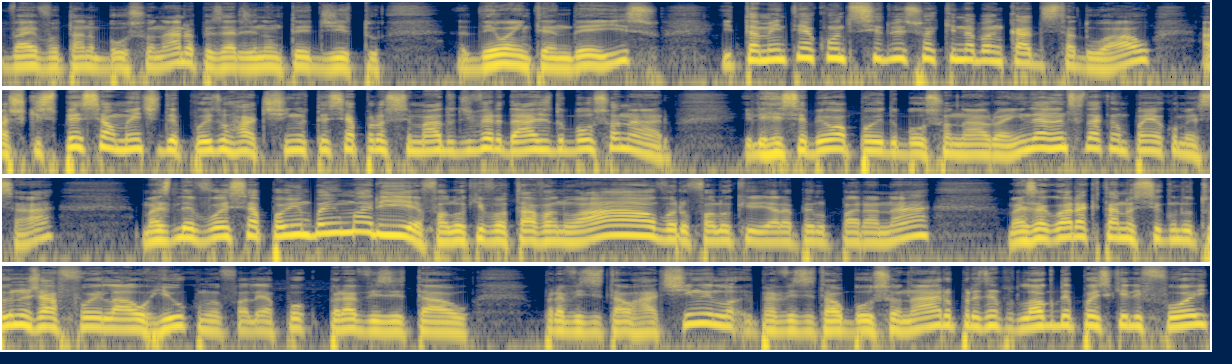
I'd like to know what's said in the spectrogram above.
vai votar no Bolsonaro, apesar de não ter dito, deu a entender isso. E também tem acontecido isso aqui na bancada estadual, acho que especialmente depois do Ratinho ter se aproximado de verdade do Bolsonaro. Ele recebeu o apoio do Bolsonaro ainda antes da campanha começar, mas levou esse apoio em banho-maria. Falou que votava no Álvaro, falou que era pelo Paraná, mas agora que está no segundo turno já foi lá ao Rio, como eu falei há pouco pouco para visitar o para visitar o Ratinho e para visitar o Bolsonaro, por exemplo, logo depois que ele foi,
